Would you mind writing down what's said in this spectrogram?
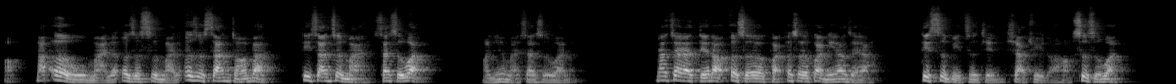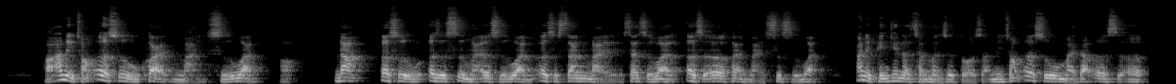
啊，那二五买了，二十四买了，二十三怎么办？第三次买三十万，啊，你要买三十万了，那再来跌到二十二块，二十二块你要怎样？第四笔资金下去了哈，四十万，好，啊，你从二十五块买十万，啊。那二十五、二十四买二十万，二十三买三十万，二十二块买四十万，那你平均的成本是多少？你从二十五买到二十二，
